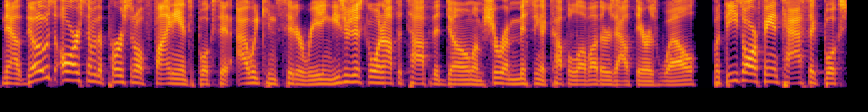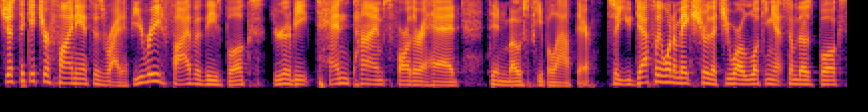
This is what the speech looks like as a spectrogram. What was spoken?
Now, those are some of the personal finance books that I would consider reading. These are just going off the top of the dome. I'm sure I'm missing a couple of others out there as well. But these are fantastic books just to get your finances right. If you read five of these books, you're going to be 10 times farther ahead than most people out there. So you definitely want to make sure that you are looking at some of those books.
